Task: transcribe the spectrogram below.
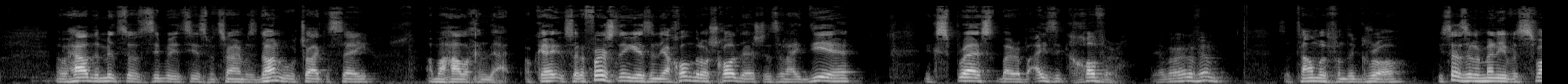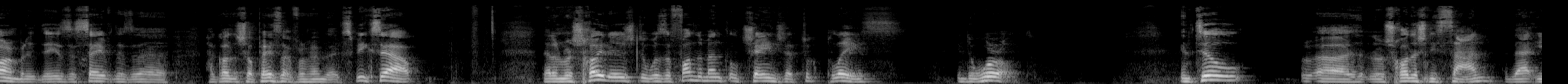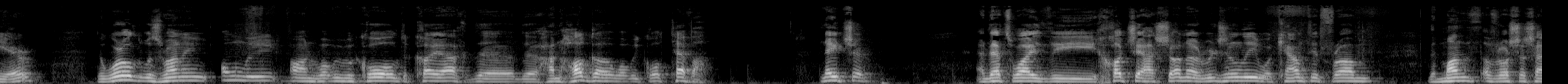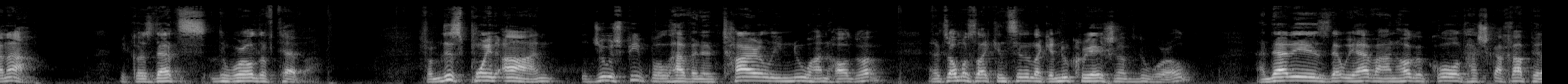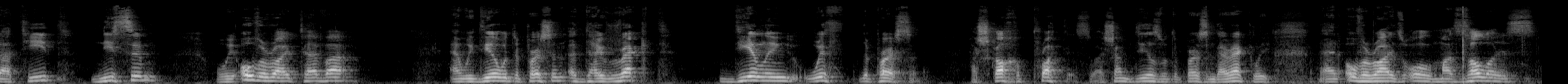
of how the mitzvah of Sipur Yetzias Mitzrayim is done. We'll try to say a mahalach in that. Okay, so the first thing is in the Yachol Rosh Chodesh is an idea expressed by Rabbi Isaac Chover. You ever heard of him? It's a Talmud from the Gro. He says it in many of his svarim, but there is a save. There's a Haggadah Shal Pesach from him that speaks out that in Rosh Chodesh there was a fundamental change that took place in the world until uh, Rosh Chodesh Nisan that year the world was running only on what we would call the koyach, the, the hanhaga, what we call teva, nature. And that's why the Chodshe Hashana originally were counted from the month of Rosh Hashanah, because that's the world of teva. From this point on, the Jewish people have an entirely new hanhaga, and it's almost like considered like a new creation of the world and that is that we have an hanhaga called hashkacha piratit, nisim, where we override teva, and we deal with the person, a direct dealing with the person. Hashkacha pratis, so Hashem deals with the person directly, and overrides all mazolos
